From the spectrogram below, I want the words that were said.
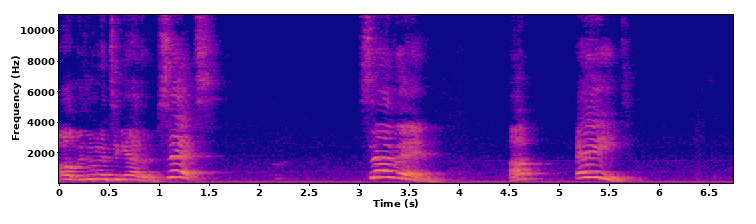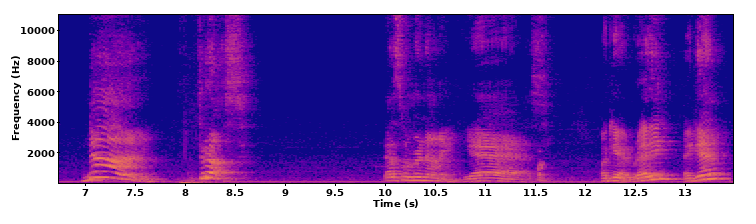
Oh, we're doing it together. Six, seven, up, eight, nine, thrust. That's number nine. Yes. Okay, ready? Again?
